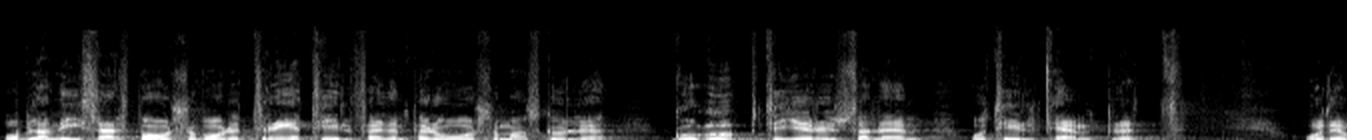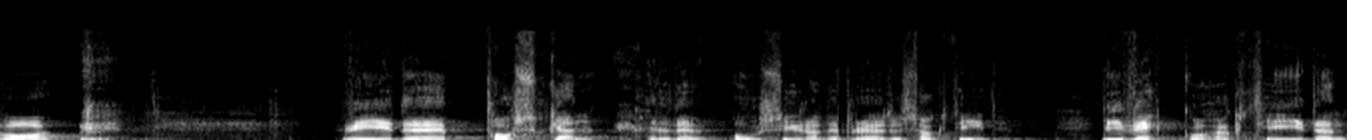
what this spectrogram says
Och bland Israels barn så var det tre tillfällen per år som man skulle gå upp till Jerusalem och till templet. Och det var vid eh, påsken, eller det osyrade brödets högtid, vid veckohögtiden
